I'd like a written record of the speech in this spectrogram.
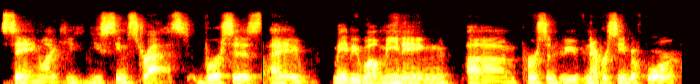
saying like, you, you seem stressed versus a maybe well-meaning um, person who you've never seen before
